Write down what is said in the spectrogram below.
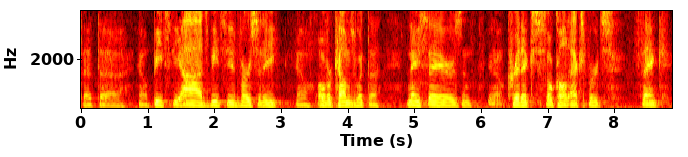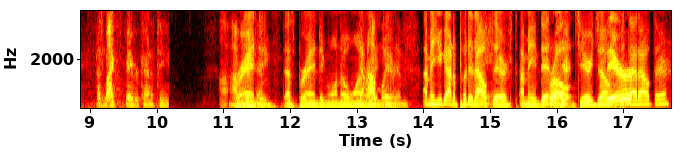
that uh, you know beats the odds, beats the adversity, you know, overcomes what the naysayers and you know critics, so-called experts think. That's my favorite kind of team. I'm branding. That's branding 101 I'm right with there. him. I mean, you got to put it out there. I mean, didn't Bro, Jerry Jones put that out there?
